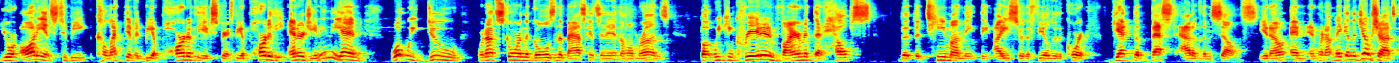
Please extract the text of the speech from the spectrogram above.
your audience to be collective and be a part of the experience, be a part of the energy. And in the end, what we do, we're not scoring the goals and the baskets and in the home runs, but we can create an environment that helps the, the team on the, the ice or the field or the court get the best out of themselves, you know? And, and we're not making the jump shots,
